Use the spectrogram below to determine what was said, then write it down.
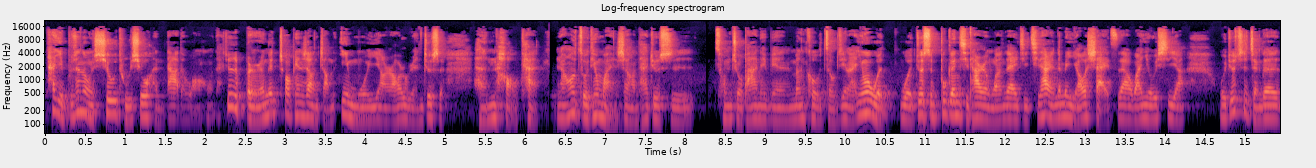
他也不是那种修图修很大的网红，他就是本人跟照片上长得一模一样，然后人就是很好看。然后昨天晚上他就是从酒吧那边门口走进来，因为我我就是不跟其他人玩在一起，其他人那边摇骰子啊、玩游戏啊，我就是整个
